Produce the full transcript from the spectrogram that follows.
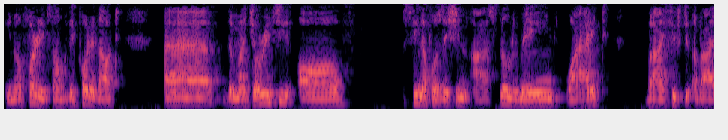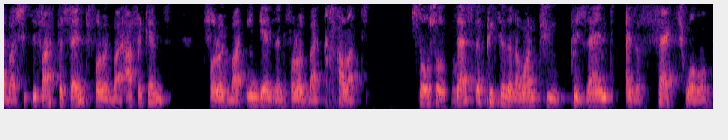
You know, for example, they pointed out, uh, the majority of senior positions are still remain white by 50, by, by 65%, followed by Africans, followed by Indians, and followed by colored. So, so that's the picture that I want to present as a factual,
